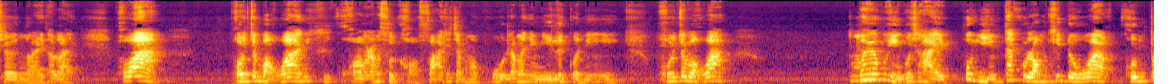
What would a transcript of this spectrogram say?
เชิงอะไรเท่าไหร่ เพราะว่าผมจะบอกว่านี่คือความรักสุดขอบฟ้าที่จะมาพูด แล้วมันยังมีลึกกว่านี้อีกผมจะบอกว่า ไม่ว่าผู้หญิงผู้ชาย ผู้หญิงถ้าคุณลองคิดดูว่า คุณไป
